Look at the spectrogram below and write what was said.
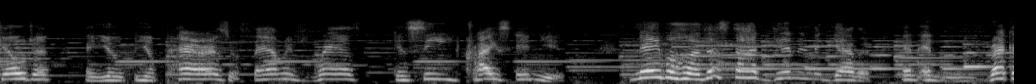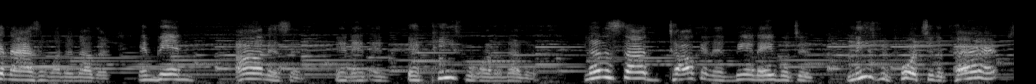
children and your, your parents, your family, friends can see Christ in you. Neighborhood, let's start getting together and, and recognizing one another and being honest and, and, and, and at peace with one another. Let us start talking and being able to at least report to the parents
